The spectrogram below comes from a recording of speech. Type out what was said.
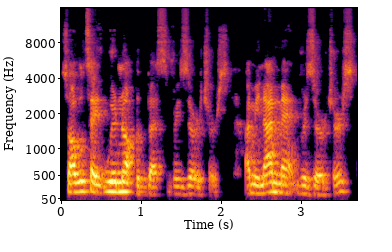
So I would say we're not the best researchers. I mean, I met researchers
